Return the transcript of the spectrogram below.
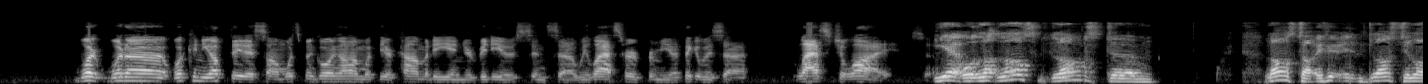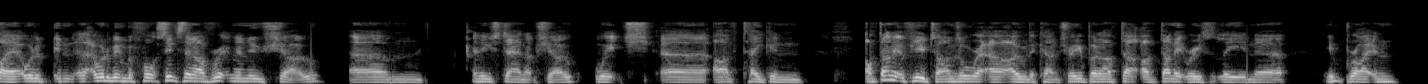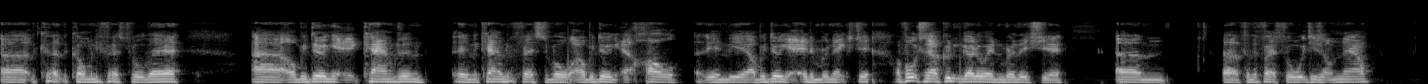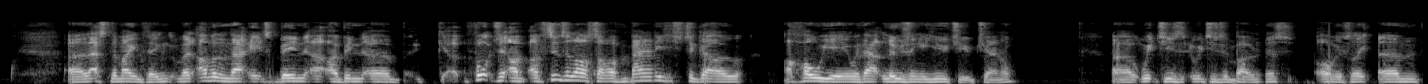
what what uh what can you update us on? What's been going on with your comedy and your videos since uh, we last heard from you? I think it was uh, last July. So. Yeah, well, last last um, last time, if it, last July, it would have been it would have been before. Since then, I've written a new show, um, a new stand-up show, which uh, I've taken. I've done it a few times all uh, over the country, but I've done I've done it recently in uh, in Brighton, uh, the, the comedy festival there. Uh, I'll be doing it at Camden in the Camden Festival. I'll be doing it at Hull at the end of the year. I'll be doing it at Edinburgh next year. Unfortunately, I couldn't go to Edinburgh this year um, uh, for the festival, which is on now. Uh, that's the main thing. But other than that, it's been uh, I've been uh, fortunate. I've, I've since the last time I've managed to go a whole year without losing a YouTube channel, uh, which is which is a bonus, obviously. Um,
